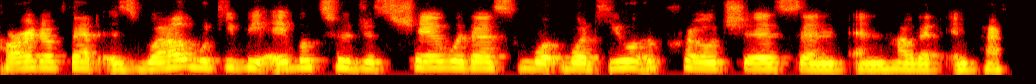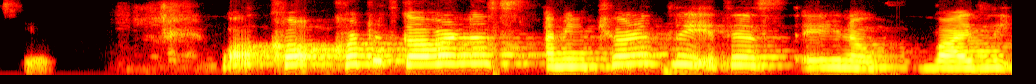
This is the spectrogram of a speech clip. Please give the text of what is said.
part of that as well. Would you be able to just share with us what, what your approach is and, and how that impacts you? Well, co corporate governance. I mean, currently it is you know widely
